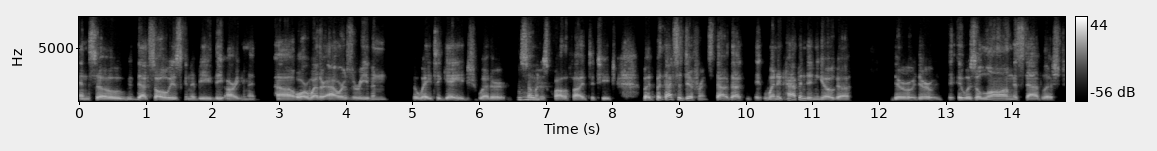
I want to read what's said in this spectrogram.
And so that's always going to be the argument uh, or whether hours are even the way to gauge whether mm-hmm. someone is qualified to teach. But but that's a difference. That that it, when it happened in yoga, there there it was a long established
